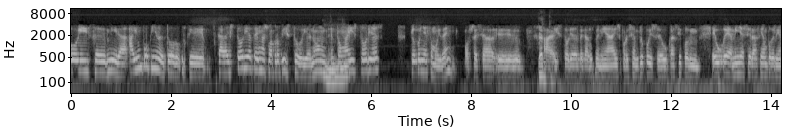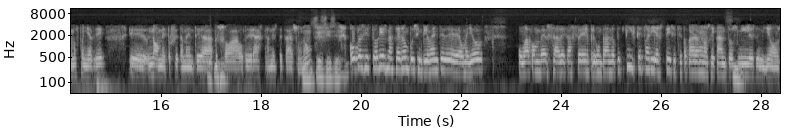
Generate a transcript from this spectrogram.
Pois, eh, mira, hai un poquinho de todo, porque cada historia ten a súa propia historia, non? Mm -hmm. Entón hai historias que eu coñezo moi ben, ou seja, eh, a historia de pecados veniais, por exemplo, pois eu casi, eu e a miña xeración poderíamos poñerlle eh, nome perfectamente a persoa, o pederasta neste caso, non? Sí, sí, sí. Outras historias naceron pois simplemente de, ao mellor, unha conversa de café preguntando que ti, que farías ti se te tocaran non sei cantos sí. miles de millóns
